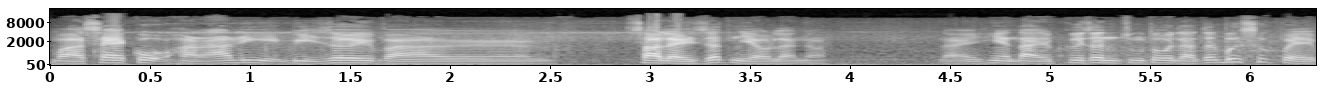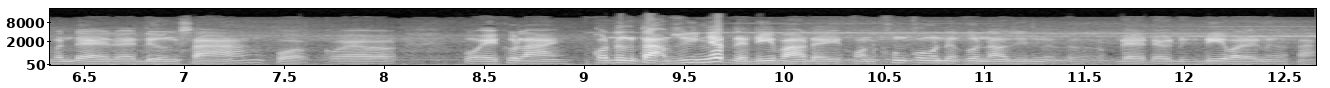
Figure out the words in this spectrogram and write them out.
và xe cộ đã đi bị rơi và xa lầy rất nhiều lần rồi. Đấy, hiện tại cư dân chúng tôi là rất bức xúc về vấn đề là đường xá của của, của Ecoline. Con đường tạm duy nhất để đi vào đây, còn không có đường con nào để, để được đi vào đây nữa cả.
